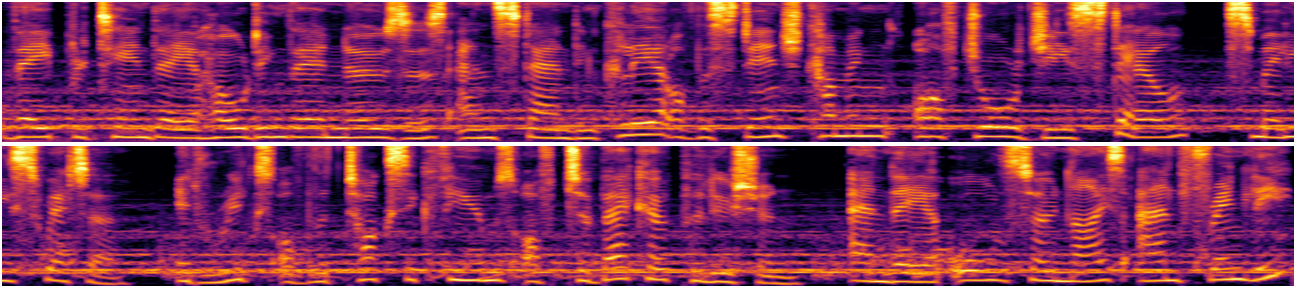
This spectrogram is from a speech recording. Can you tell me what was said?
They pretend they are holding their noses and standing clear of the stench coming off Georgie's stale, smelly sweater. It reeks of the toxic fumes of tobacco pollution, and they are all so nice and friendly,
